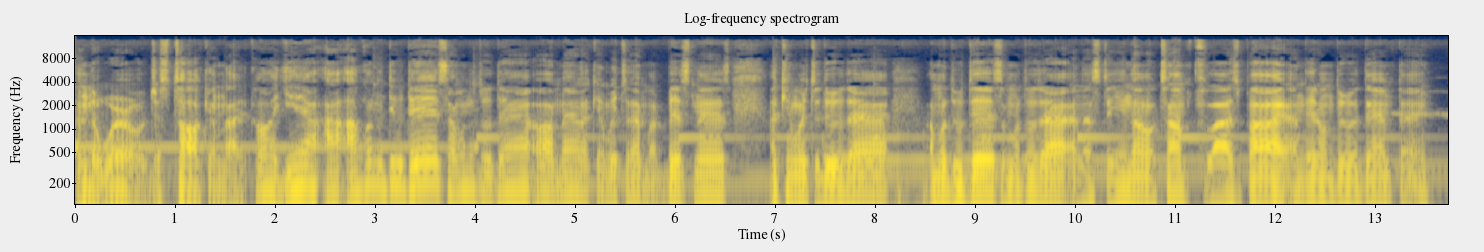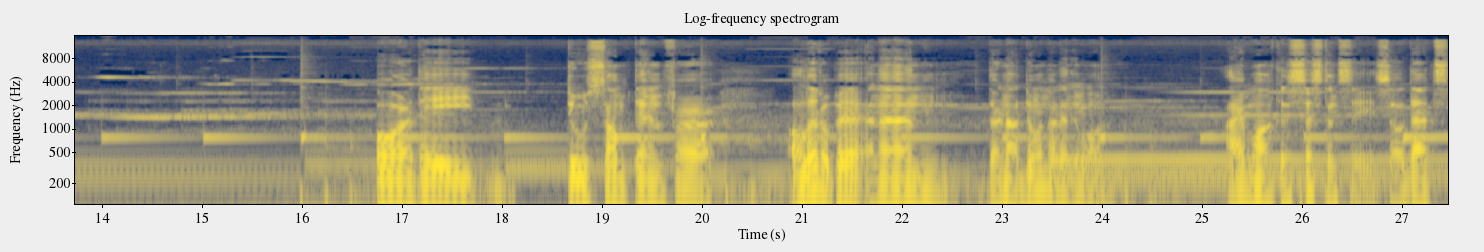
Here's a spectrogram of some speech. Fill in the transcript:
in the world just talking like, oh yeah, I, I want to do this, I want to do that. Oh man, I can't wait to have my business. I can't wait to do that. I'm gonna do this, I'm gonna do that, and next thing you know, time flies by and they don't do a damn thing. Or they do something for a little bit and then they're not doing that anymore. I want consistency. So that's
